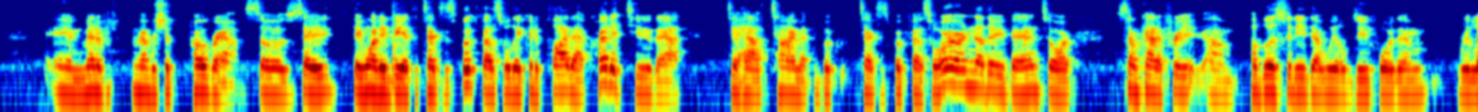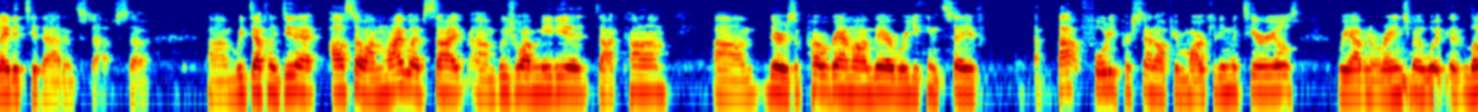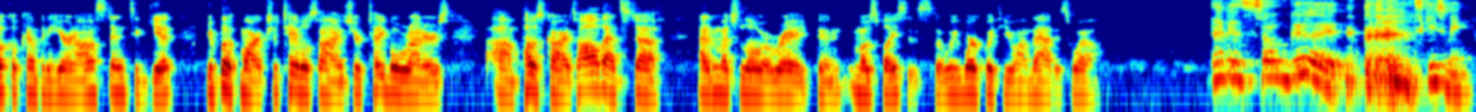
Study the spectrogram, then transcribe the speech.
in membership programs. So, say they wanted to be at the Texas Book Festival, they could apply that credit to that to have time at the book, Texas Book Festival or another event or some kind of free um, publicity that we'll do for them related to that and stuff. So um, we definitely do that. Also on my website, um, bourgeoismedia.com, um, there's a program on there where you can save about 40% off your marketing materials. We have an arrangement with a local company here in Austin to get your bookmarks, your table signs, your table runners, um, postcards, all that stuff at a much lower rate than most places. So we work with you on that as well. That is so good. Excuse me.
